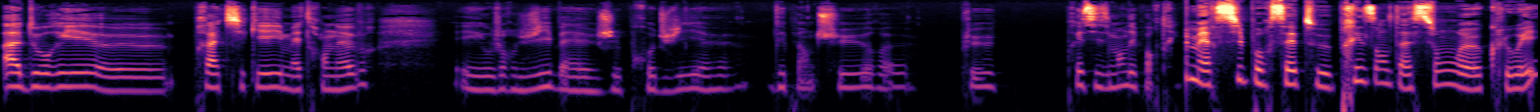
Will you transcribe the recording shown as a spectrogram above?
adoré pratiquer et mettre en œuvre. Et aujourd'hui, ben, je produis des peintures plus précisément des portraits. Merci pour cette euh, présentation, euh, Chloé.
